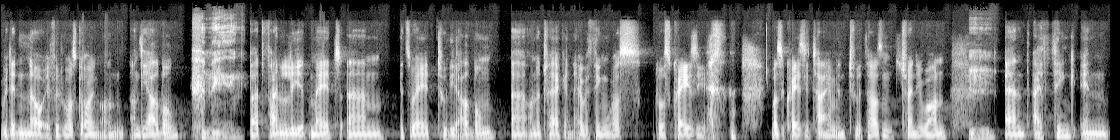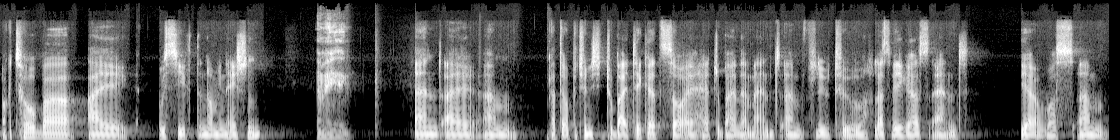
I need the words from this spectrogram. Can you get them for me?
we didn't know if it was going on on the album, Amazing. but finally it made um, its way to the album uh, on a track, and everything was it was crazy. it was a crazy time in 2021, and I think in October I received the nomination, Amazing. and I um, got the opportunity to buy tickets, so I had to buy them and um, flew to Las Vegas and yeah, was um,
